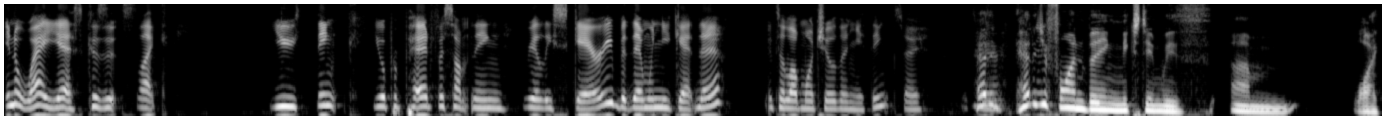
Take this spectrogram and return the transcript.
in a way, yes, because it's like you think you're prepared for something really scary, but then when you get there, it's a lot more chill than you think. So it's How did how did you find being mixed in with um like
